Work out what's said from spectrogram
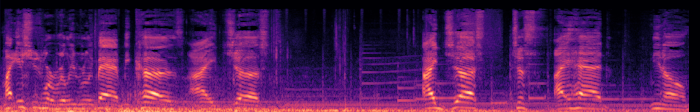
My issues were really, really bad because I just, I just, just, I had, you know,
